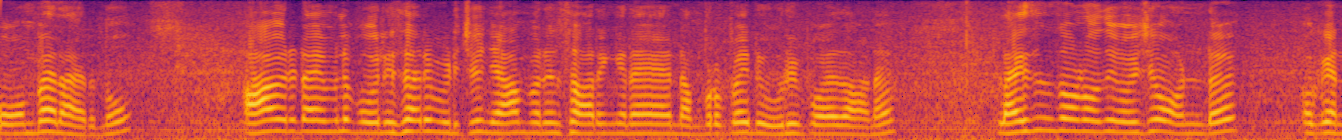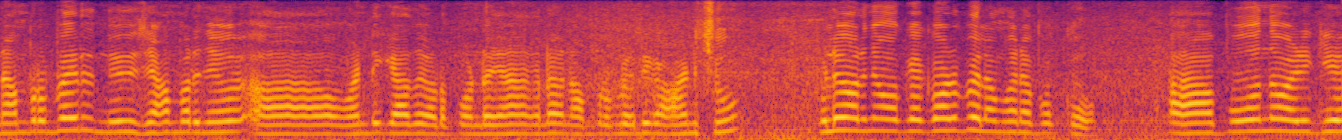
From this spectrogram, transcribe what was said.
ബോംബെയിലായിരുന്നു ആ ഒരു ടൈമിൽ പോലീസുകാർ പിടിച്ചു. ഞാൻ പറഞ്ഞു സാർ ഇങ്ങനെ നമ്പർ പ്ലേറ്റ് ഊരിപ്പോയതാണ്. ലൈസൻസ് ആണോ എന്ന് ചോദിച്ചു ഉണ്ട്. ഓക്കെ നമ്പർ പ്ലേറ്റ് എന്ന് ഞാൻ പറഞ്ഞു "ആ, വണ്ടിക്കകത്ത് കിടപ്പുണ്ട്. ഞാൻ അങ്ങനെ നമ്പർ പ്ലേറ്റ് കാണിച്ചു. പുള്ളി പറഞ്ഞു ഓക്കെ കുഴപ്പമില്ല മോനെ പൊക്കോ. പോകുന്ന വഴിക്ക്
